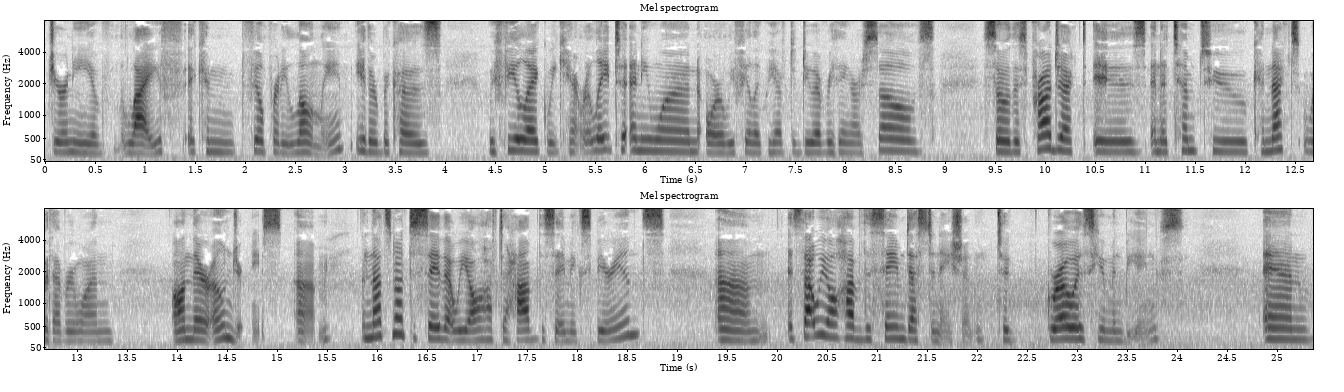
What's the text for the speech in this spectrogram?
journey of life, it can feel pretty lonely, either because we feel like we can't relate to anyone or we feel like we have to do everything ourselves. So, this project is an attempt to connect with everyone on their own journeys. Um, and that's not to say that we all have to have the same experience, um, it's that we all have the same destination to grow as human beings and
